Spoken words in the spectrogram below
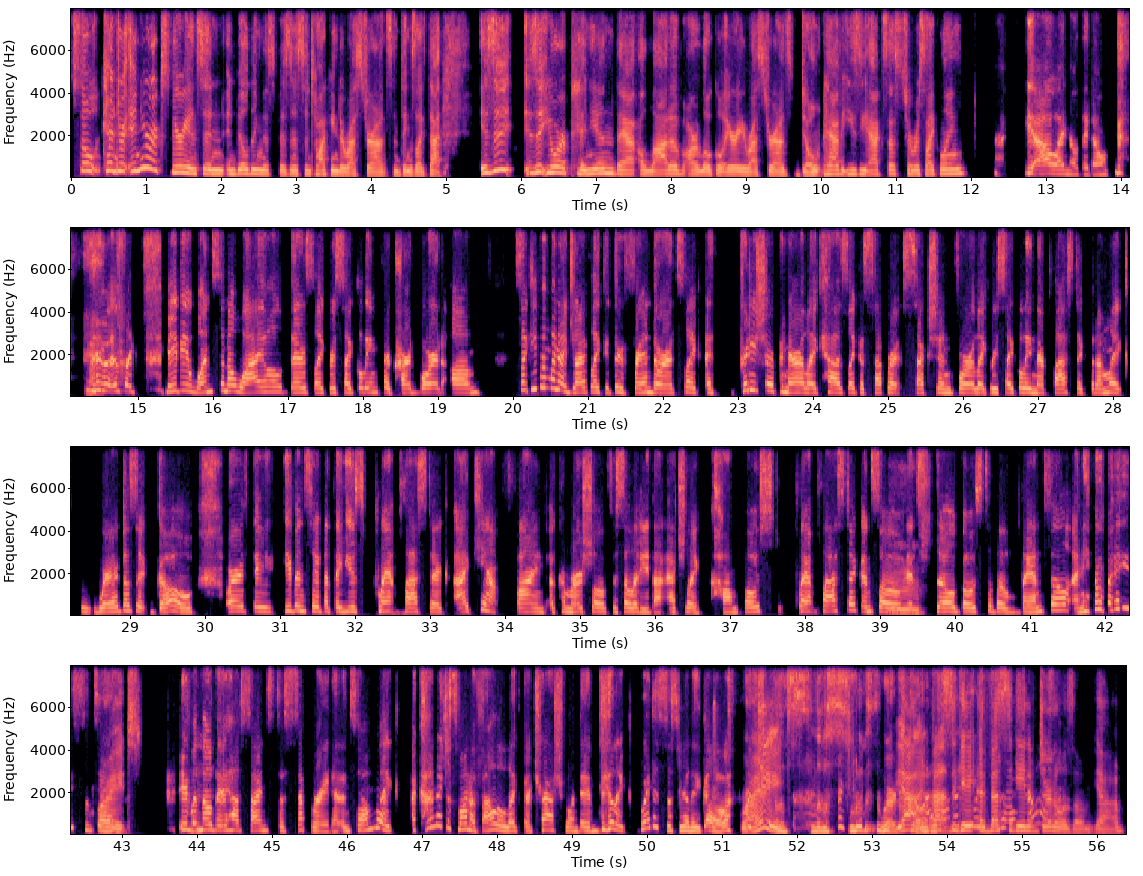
So, Kendra, in your experience in in building this business and talking to restaurants and things like that, is it is it your opinion that a lot of our local area restaurants don't have easy access to recycling? Yeah, oh, I know they don't. Yeah. it's like maybe once in a while there's like recycling for cardboard. Um, it's like even when I drive like through Frandor, it's like I pretty sure Panera like has like a separate section for like recycling their plastic, but I'm like, where does it go? Or if they even say that they use plant plastic, I can't find a commercial facility that actually compost plant plastic. And so mm. it still goes to the landfill anyways. And so right even mm. though they have signs to separate it. And so I'm like, I kind of just want to follow like their trash one day and be like, where does this really go? Right. little sleuth work. Yeah. Investigate investigative journalism. Yeah.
